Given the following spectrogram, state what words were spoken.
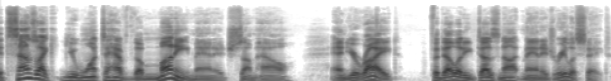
It sounds like you want to have the money managed somehow, and you're right, Fidelity does not manage real estate.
